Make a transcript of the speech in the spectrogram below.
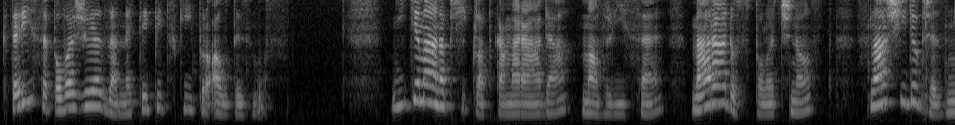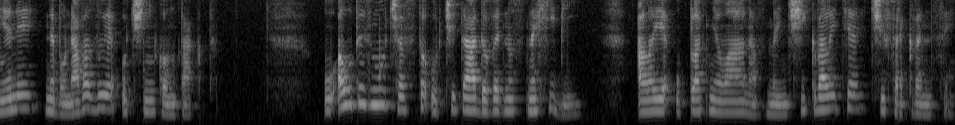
který se považuje za netypický pro autismus. Dítě má například kamaráda, mazlí se, má rádo společnost, snáší dobře změny nebo navazuje oční kontakt. U autismu často určitá dovednost nechybí, ale je uplatňována v menší kvalitě či frekvenci.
